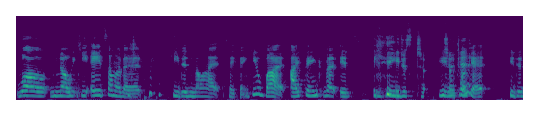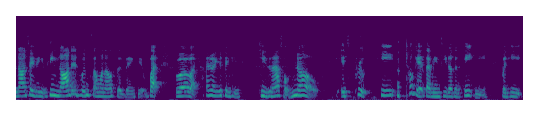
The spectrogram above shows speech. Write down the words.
Well, no, he ate some of it. he did not say thank you, but I think that it's he He just t- he took just took it? it. He did not say thank you. He nodded when someone else said thank you. But wait, wait, wait. I know you're thinking he's an asshole. No, it's proof. He took it. That means he doesn't hate me. But he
